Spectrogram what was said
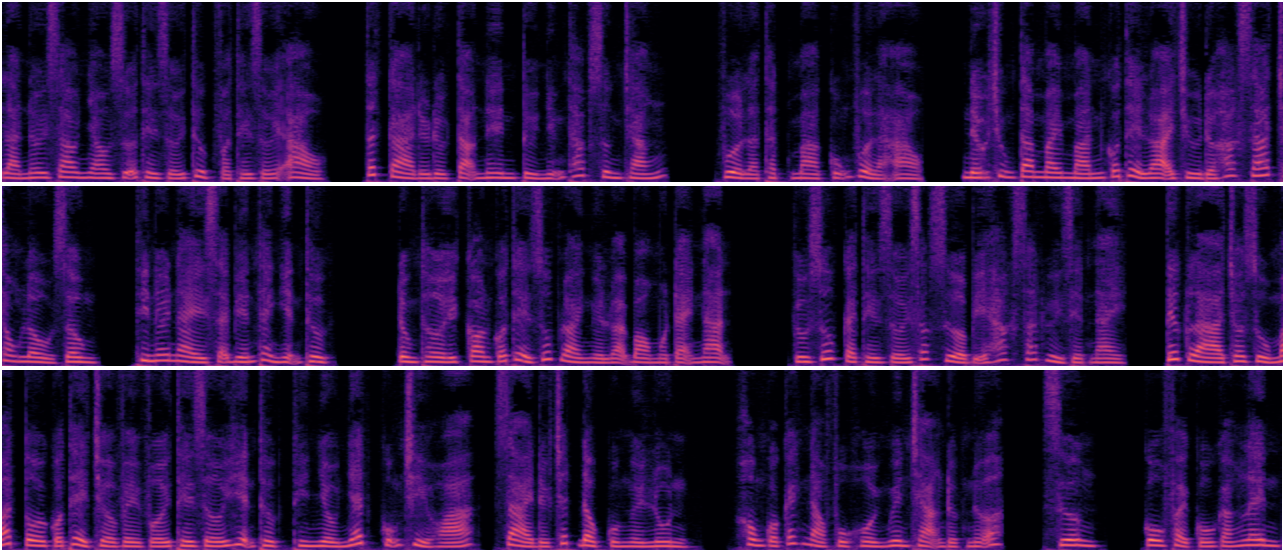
là nơi giao nhau giữa thế giới thực và thế giới ảo. Tất cả đều được tạo nên từ những tháp xương trắng, vừa là thật mà cũng vừa là ảo. Nếu chúng ta may mắn có thể loại trừ được hắc sát trong lầu rồng, thì nơi này sẽ biến thành hiện thực. Đồng thời, còn có thể giúp loài người loại bỏ một đại nạn, cứu giúp cái thế giới sắp sửa bị hắc sát hủy diệt này. Tiếc là cho dù mắt tôi có thể trở về với thế giới hiện thực thì nhiều nhất cũng chỉ hóa giải được chất độc của người lùn, không có cách nào phục hồi nguyên trạng được nữa. Dương cô phải cố gắng lên,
